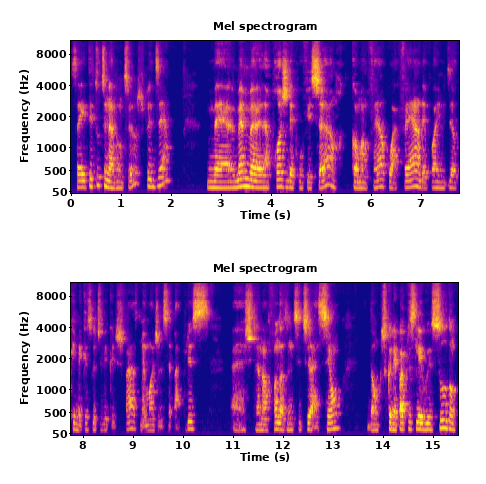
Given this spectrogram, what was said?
ça a été toute une aventure, je peux dire. Mais même euh, l'approche des professeurs, comment faire, quoi faire, des fois ils me disent, OK, mais qu'est-ce que tu veux que je fasse? Mais moi, je ne sais pas plus. Euh, je suis un enfant dans une situation, donc je connais pas plus les ressources. Donc,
